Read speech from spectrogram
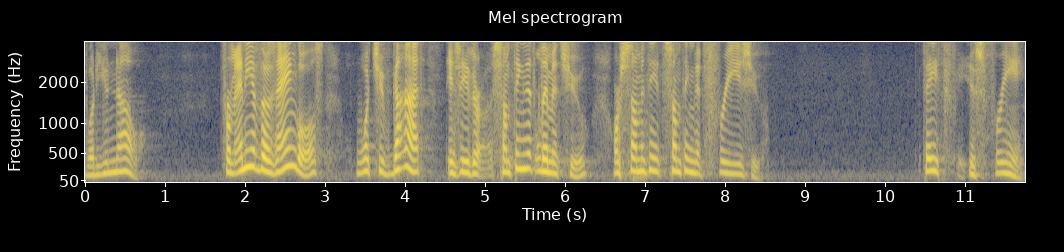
What do you know? From any of those angles, what you've got is either something that limits you or something, something that frees you. Faith is freeing.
